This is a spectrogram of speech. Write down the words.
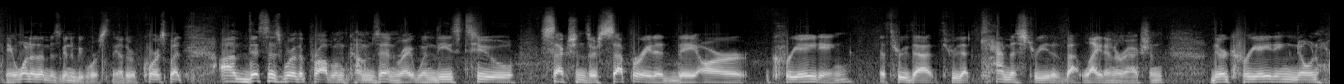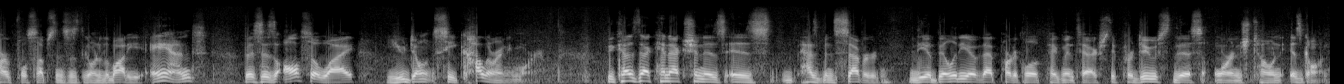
I mean, one of them is going to be worse than the other, of course, but um, this is where the problem comes in, right? When these two sections are separated, they are creating through that through that chemistry, that, that light interaction, they're creating known harmful substances to go into the body, and this is also why you don't see color anymore. Because that connection is, is, has been severed, the ability of that particle of pigment to actually produce this orange tone is gone.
